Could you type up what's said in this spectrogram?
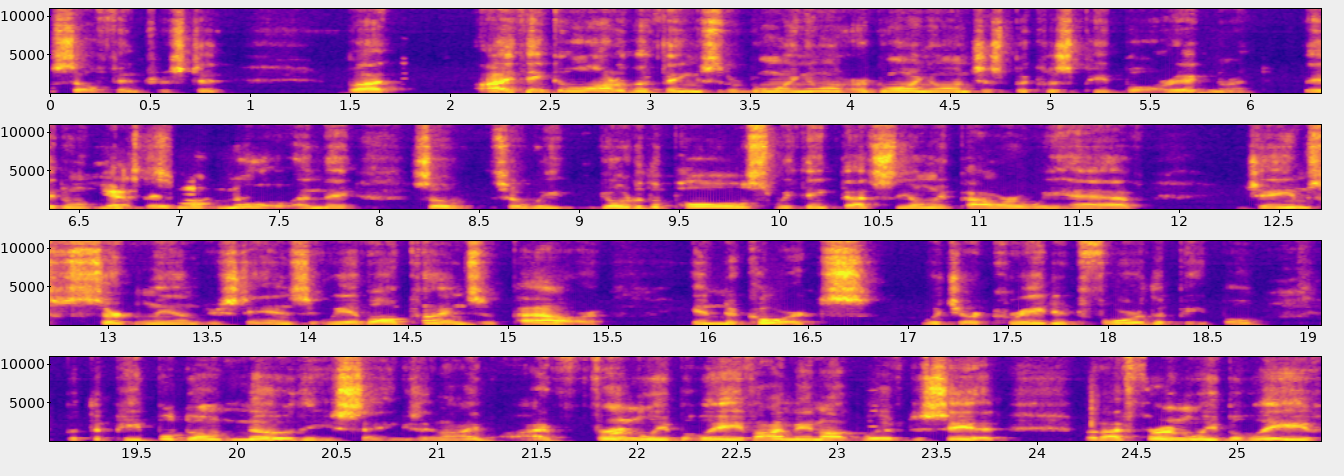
self-interested, but I think a lot of the things that are going on are going on just because people are ignorant. They don't yes. they don't know. And they so so we go to the polls. We think that's the only power we have. James certainly understands that we have all kinds of power in the courts, which are created for the people, but the people don't know these things. And I, I firmly believe, I may not live to see it, but I firmly believe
